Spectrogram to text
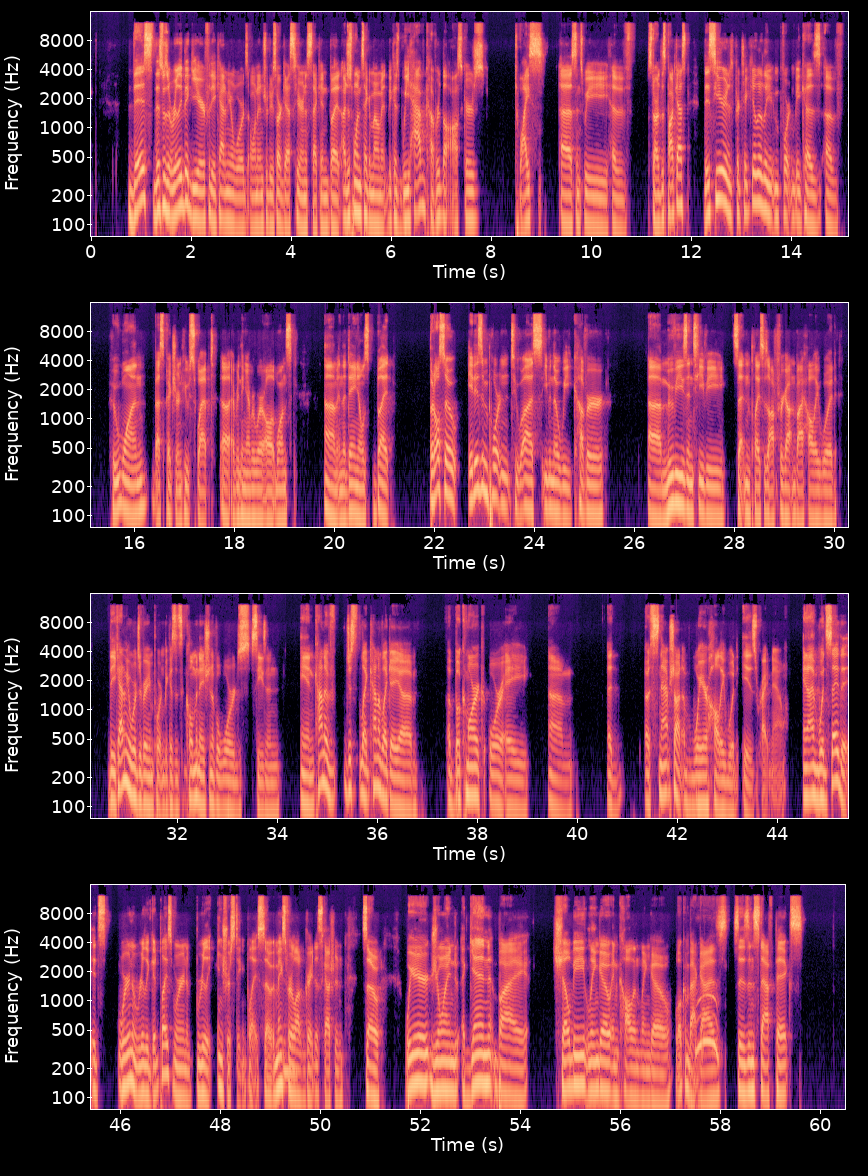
this this was a really big year for the Academy Awards. I want to introduce our guests here in a second, but I just want to take a moment because we have covered the Oscars twice uh, since we have started this podcast. This year is particularly important because of who won Best Picture and who swept uh, Everything Everywhere All at Once um, in the Daniels, but but also it is important to us, even though we cover uh, movies and TV set in places oft forgotten by Hollywood. The Academy Awards are very important because it's a culmination of awards season and kind of just like kind of like a uh, a bookmark or a um a a snapshot of where Hollywood is right now. And I would say that it's we're in a really good place. We're in a really interesting place. So it makes for a Mhm. lot of great discussion. So we're joined again by Shelby Lingo and Colin Lingo. Welcome back, Woo. guys. Citizen staff picks.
